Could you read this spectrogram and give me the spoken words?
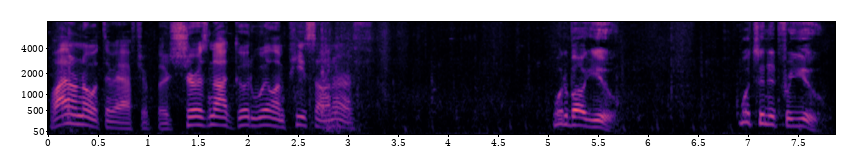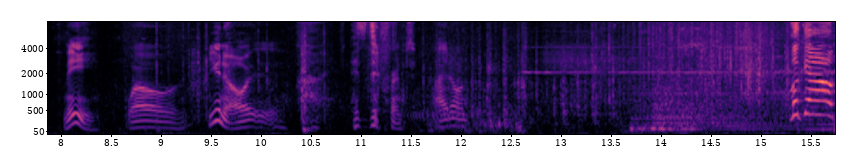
well, I don't know what they're after, but it sure is not goodwill and peace on Earth. What about you? What's in it for you? Me? Well, you know, it's different. I don't... Look out!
